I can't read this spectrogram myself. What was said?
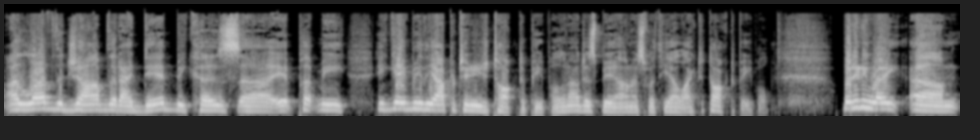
I loved the job that I did because uh, it put me, it gave me the opportunity to talk to people. And I'll just be honest with you, I like to talk to people. But anyway, um,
